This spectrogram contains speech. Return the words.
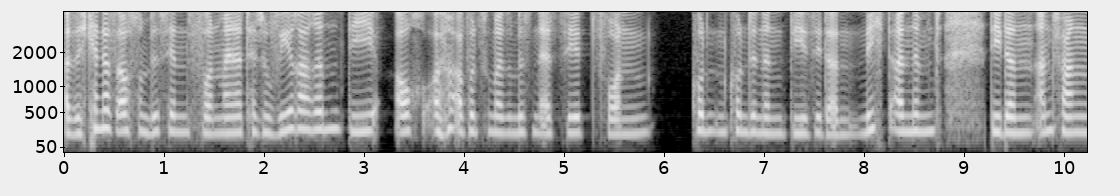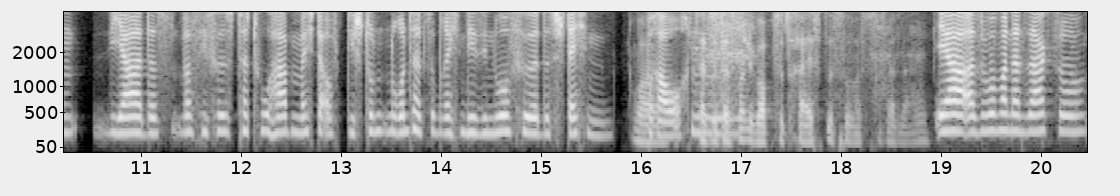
Also ich kenne das auch so ein bisschen von meiner Tätowiererin, die auch ab und zu mal so ein bisschen erzählt von Kunden, Kundinnen, die sie dann nicht annimmt, die dann anfangen, ja, das, was sie fürs Tattoo haben möchte, auf die Stunden runterzubrechen, die sie nur für das Stechen wow. braucht. Also, dass man überhaupt so dreist ist, sowas zu verlangen. Ja, also wo man dann sagt, so,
